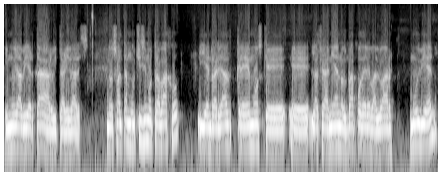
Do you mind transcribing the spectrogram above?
y muy abierta a arbitrariedades. Nos falta muchísimo trabajo y en realidad creemos que eh, la ciudadanía nos va a poder evaluar muy bien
